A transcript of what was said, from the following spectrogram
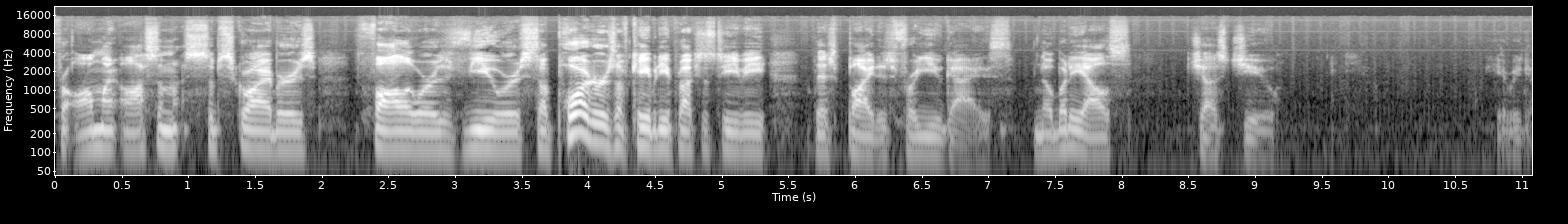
for all my awesome subscribers followers, viewers, supporters of KBD Productions TV, this bite is for you guys. Nobody else, just you. Here we go.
